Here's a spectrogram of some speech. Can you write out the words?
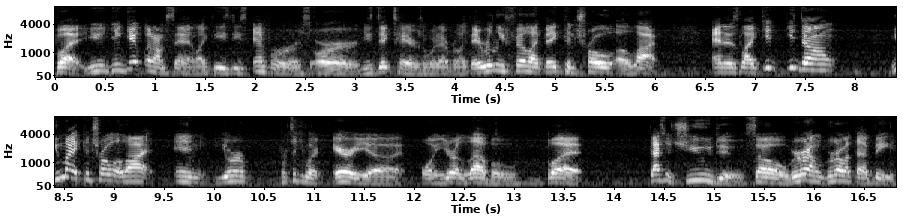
But you, you get what I'm saying. Like these these emperors or these dictators or whatever, like they really feel like they control a lot. And it's like you you don't you might control a lot in your particular area on your level, but that's what you do. So we're gonna we're gonna let that be.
